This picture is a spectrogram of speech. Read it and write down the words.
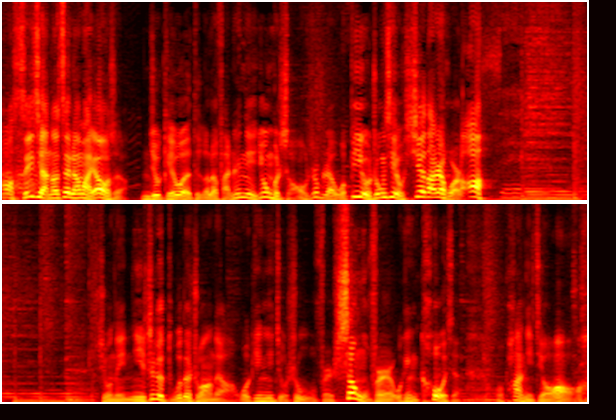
哦，谁捡到这两把钥匙，你就给我得了，反正你也用不着，是不是？我必有重谢，我谢谢大家伙了啊！兄弟，你这个犊子装的啊，我给你九十五分，剩五分我给你扣下，我怕你骄傲啊。”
